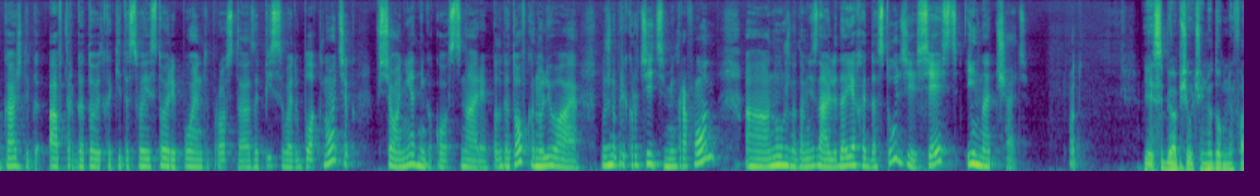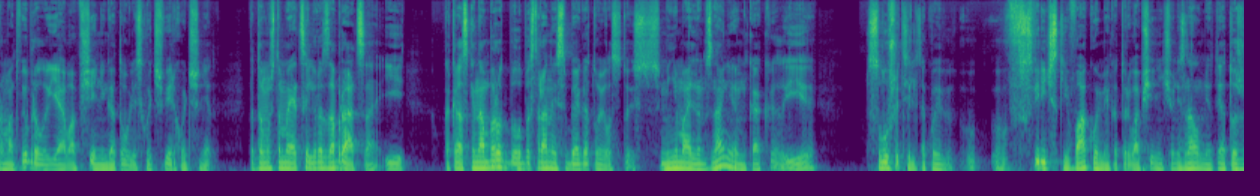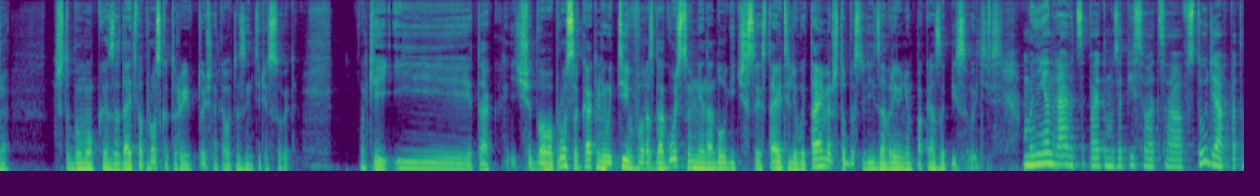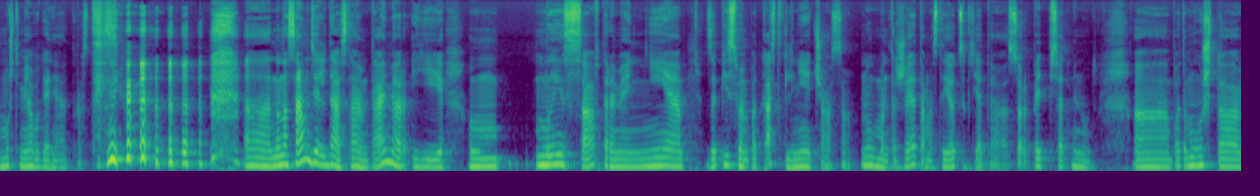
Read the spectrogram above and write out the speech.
каждый автор готовит какие-то свои истории, поинты просто записывает в блокнотик — все, нет никакого сценария. Подготовка нулевая. Нужно прикрутить микрофон, а, нужно там, не знаю, или доехать до студии, сесть и начать. Вот. Я себе вообще очень удобный формат выбрал, и я вообще не готовлюсь, хочешь верь, хочешь нет. Потому что моя цель разобраться. И как раз таки наоборот было бы странно, если бы я готовился. То есть с минимальным знанием, как и слушатель такой в сферический вакууме, который вообще ничего не знал, мне я тоже чтобы мог задать вопрос, который точно кого-то заинтересует. Окей, и так, еще два вопроса. Как не уйти в разглагольствование на долгие часы? Ставите ли вы таймер, чтобы следить за временем, пока записываетесь? Мне нравится поэтому записываться в студиях, потому что меня выгоняют просто. А, но на самом деле, да, ставим таймер, и мы с авторами не записываем подкасты длиннее часа. Ну, в монтаже там остается где-то 45-50 минут. А, потому что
